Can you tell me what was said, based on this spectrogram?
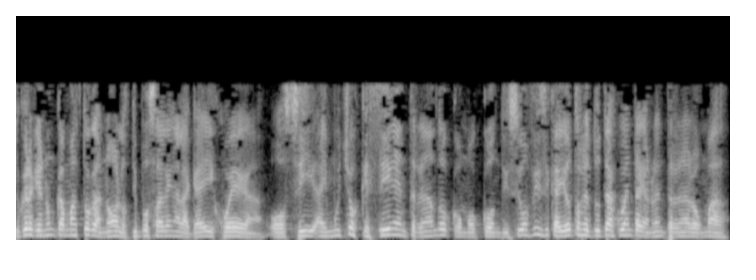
¿tú crees que nunca más tocan? No, los tipos salen a la calle y juegan. O sí, hay muchos que siguen entrenando como condición física y otros que tú te das cuenta que no entrenaron más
